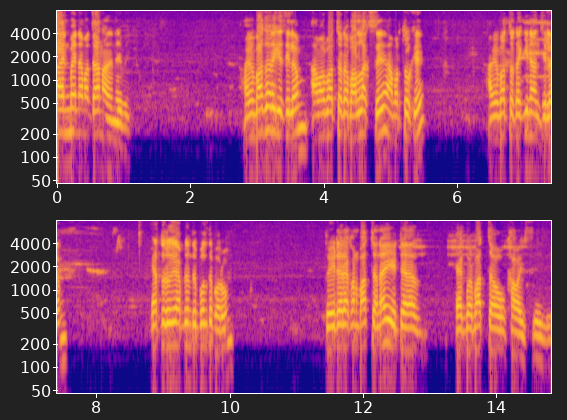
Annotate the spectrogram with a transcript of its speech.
লাইন মাইন আমার জানা ভাই। আমি বাজারে গেছিলাম, আমার বাচ্চাটা ভালো লাগছে আমার চোখে। আমি বাচ্চাটা কিনে আনছিলাম। এতটুকু আপনাদের বলতে পারুন তো এটার এখন বাচ্চা নাই এটা একবার বাচ্চাও খাওয়াইছে এই যে।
